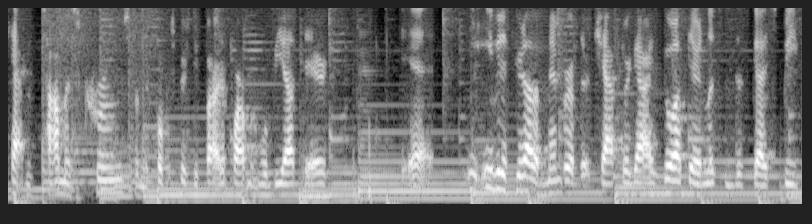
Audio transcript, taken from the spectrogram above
Captain Thomas Cruz from the Corpus Christi Fire Department will be out there. Yeah, even if you're not a member of their chapter, guys, go out there and listen to this guy speak.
